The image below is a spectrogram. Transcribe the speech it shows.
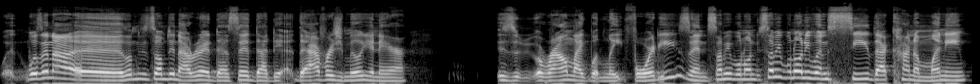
Wasn't I uh, something I read that said that the, the average millionaire is around like what late 40s and some people don't some people don't even see that kind of money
